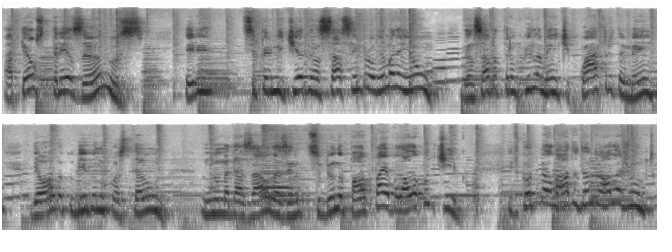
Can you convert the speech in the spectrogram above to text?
até os três anos, ele se permitia dançar sem problema nenhum. Dançava tranquilamente. Quatro também. Deu aula comigo no Costão, numa das aulas. ele Subiu no palco, pai, eu vou dar aula contigo. E ficou do meu lado dando aula junto.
